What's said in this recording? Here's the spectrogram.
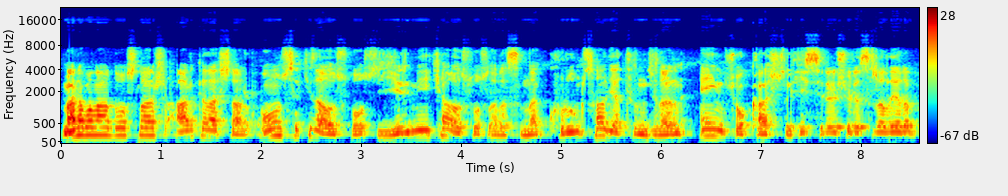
Merhabalar dostlar. Arkadaşlar 18 Ağustos 22 Ağustos arasında kurumsal yatırımcıların en çok kaçtığı hisseleri şöyle sıralayalım.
